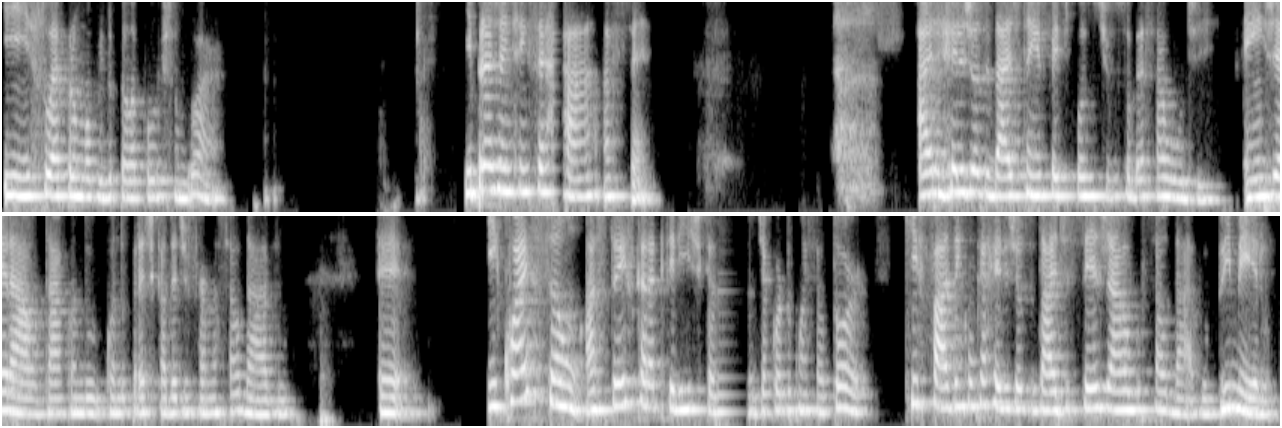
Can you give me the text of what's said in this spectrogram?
E isso é promovido pela poluição do ar. E para a gente encerrar a fé. A religiosidade tem efeitos positivos sobre a saúde, em geral, tá? Quando, quando praticada de forma saudável. É, e quais são as três características, de acordo com esse autor, que fazem com que a religiosidade seja algo saudável? Primeiro,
